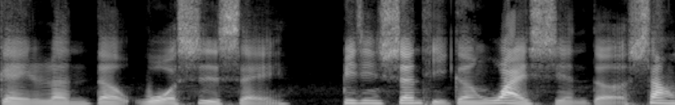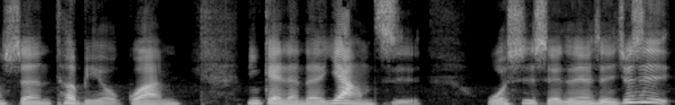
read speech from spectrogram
给人的我是谁。毕竟身体跟外显的上升特别有关，你给人的样子我是谁这件事情，就是。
